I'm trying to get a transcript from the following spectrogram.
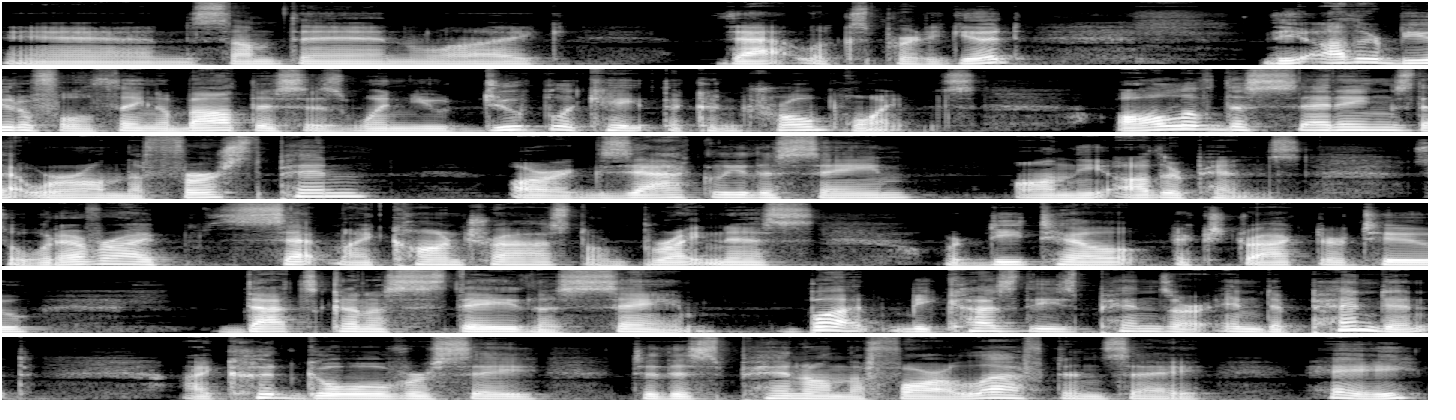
and something like that looks pretty good. The other beautiful thing about this is when you duplicate the control points, all of the settings that were on the first pin are exactly the same on the other pins. So whatever I set my contrast or brightness or detail extractor to, that's going to stay the same. But because these pins are independent, I could go over, say, to this pin on the far left and say, hey,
